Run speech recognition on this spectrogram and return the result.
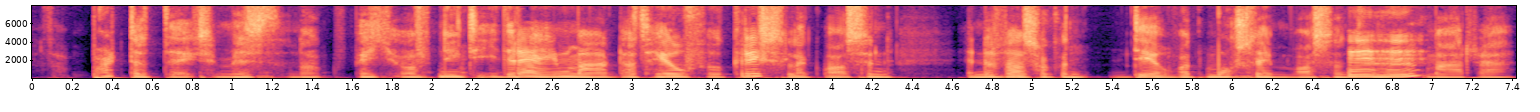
wat apart dat deze mensen dan ook, weet je, of niet iedereen, maar dat heel veel christelijk was. En, en dat was ook een deel wat moslim was natuurlijk. Mhm. Maar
